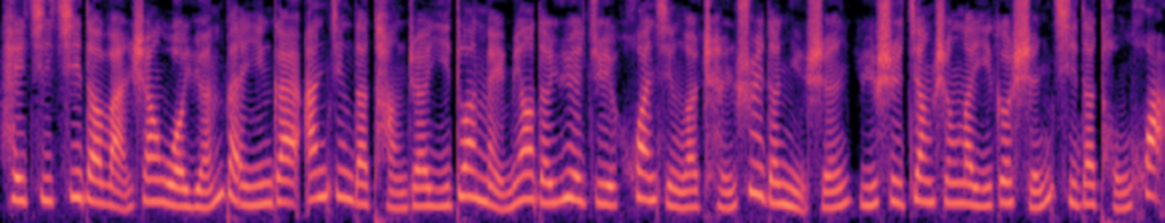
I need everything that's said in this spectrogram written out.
黑漆漆的晚上，我原本应该安静的躺着。”一段美妙的乐句唤醒了沉睡的女神，于是降生了一个神奇的童话。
